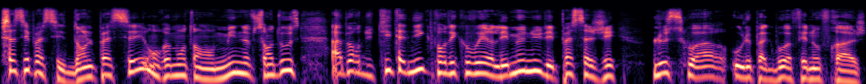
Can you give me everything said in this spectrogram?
Ça s'est passé dans le passé, on remonte en 1912 à bord du Titanic pour découvrir les menus des passagers le soir où le paquebot a fait naufrage.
